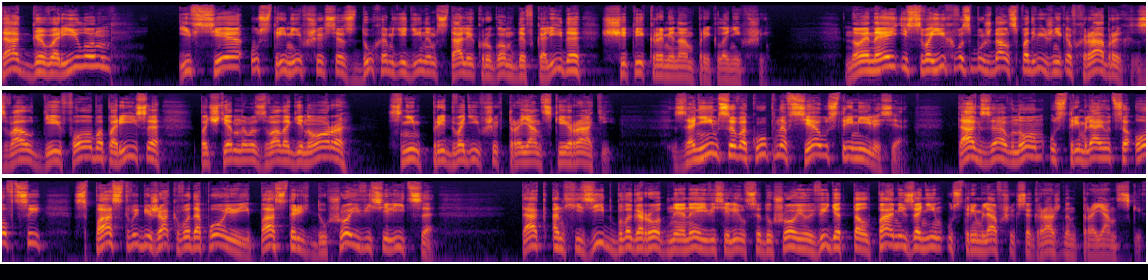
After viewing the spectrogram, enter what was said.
Так говорил он, и все, устремившихся с духом единым, стали кругом Девкалида, щиты к раменам преклонивши. Но Эней из своих возбуждал сподвижников храбрых, звал Дейфоба, Париса, почтенного звал Агенора, с ним предводивших троянские рати. За ним совокупно все устремились. Так за овном устремляются овцы — с паствы бежа к водопою, и пастырь душой веселится. Так Анхизит благородный Эней веселился душою, видя толпами за ним устремлявшихся граждан троянских.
